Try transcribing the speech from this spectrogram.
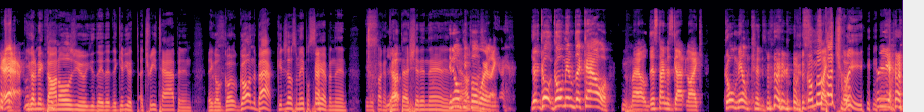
yeah. You go to McDonald's, you, you they, they they give you a, a tree tap, and then they go go go on the back, get yourself some maple syrup, and then you just fucking Yep. tap that shit in there. And You know, yeah, I people gonna were like, "Yeah, "Go go milk the cow." Well, this time it's got like, "Go milk it." go milk like, that so- tree. Yeah.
